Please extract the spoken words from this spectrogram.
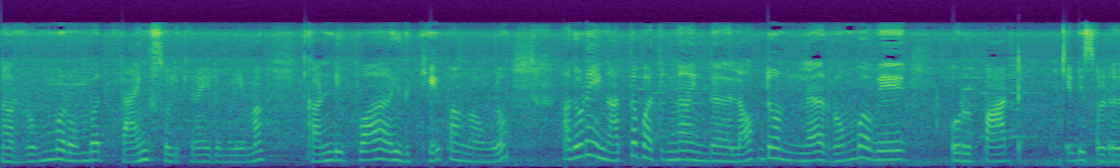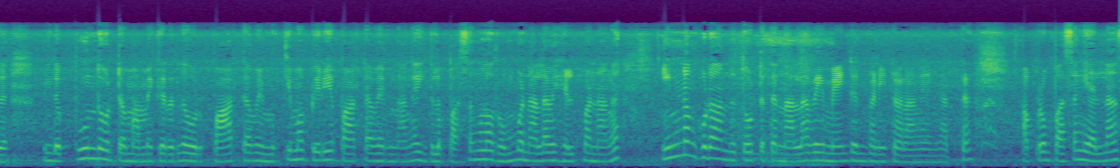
நான் ரொம்ப ரொம்ப தேங்க்ஸ் சொல்லிக்கிறேன் இது மூலயமா. கண்டிப்பாக இது கேட்பாங்க அவங்களும். அதோட எங்கள் அத்தை பார்த்திங்கன்னா இந்த லாக்டவுனில் ரொம்பவே ஒரு எப்படி சொல்கிறது இந்த பூந்தோட்டம் அமைக்கிறதுல ஒரு பார்ட்டாகவே முக்கியமாக பெரிய பார்ட்டாகவே இருந்தாங்க. இதில் பசங்களும் ரொம்ப நல்லாவே ஹெல்ப் பண்ணாங்க. இன்னும் கூட அந்த தோட்டத்தை நல்லாவே மெயின்டைன் பண்ணிட்டு வராங்க எங்கள் அத்தை. அப்புறம் பசங்க எல்லாம்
